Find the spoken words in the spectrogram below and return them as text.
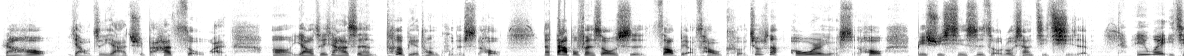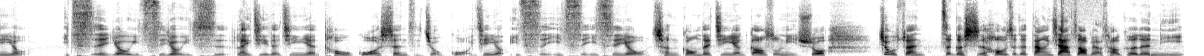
然后咬着牙去把它走完。嗯，咬着牙是很特别痛苦的时候。那大部分时候是照表操课，就算偶尔有时候必须行尸走肉，像机器人，因为已经有一次又一次又一次累积的经验，头过身子就过，已经有一次一次一次又成功的经验，告诉你说，就算这个时候这个当下照表操课的你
